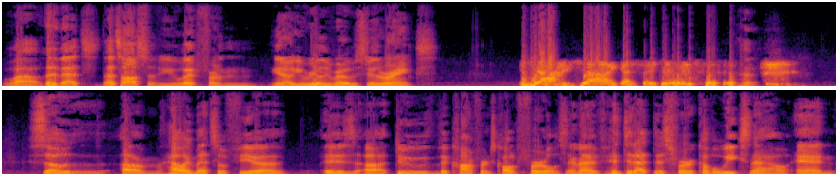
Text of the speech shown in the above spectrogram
Wow, that's that's awesome. You went from you know you really rose through the ranks. Yeah, yeah, I guess I did. So, um, how I met Sophia is uh, through the conference called Furls, and I've hinted at this for a couple weeks now, and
